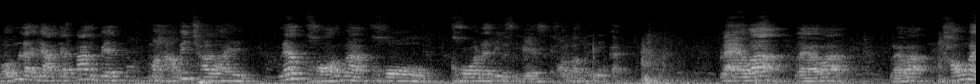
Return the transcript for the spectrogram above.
ผมอยากจะตั้งเป็นมหาวิทยาลัย แล้วขอมาโคโค learning space ขอมาคู่กัน แปลว่า แปลว่า แปลว่าเขามา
